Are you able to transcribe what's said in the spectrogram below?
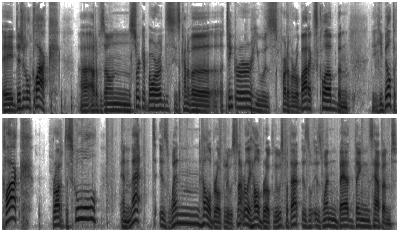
a digital clock uh, out of his own circuit boards. He's kind of a, a tinkerer. He was part of a robotics club, and he, built a clock, brought it to school, and that is when hell broke loose. Not really hell broke loose, but that is is when bad things happened.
